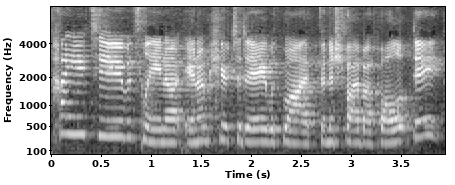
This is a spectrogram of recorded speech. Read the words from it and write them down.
Hi YouTube, it's Lena and I'm here today with my Finish 5 by Fall update.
